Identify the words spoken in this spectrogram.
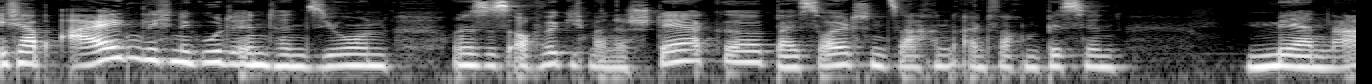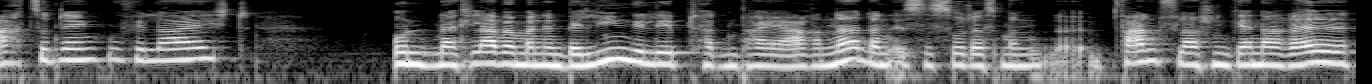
Ich habe eigentlich eine gute Intention und es ist auch wirklich meine Stärke, bei solchen Sachen einfach ein bisschen mehr nachzudenken vielleicht. Und na klar, wenn man in Berlin gelebt hat ein paar Jahre, ne, dann ist es so, dass man äh, Pfandflaschen generell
